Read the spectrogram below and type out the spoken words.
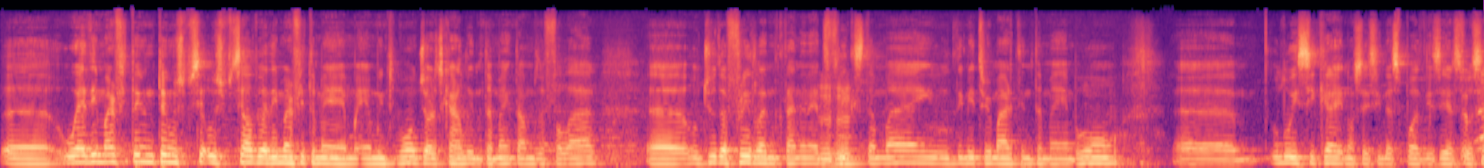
Uh, o Eddie Murphy tem, tem um especial, o especial do Eddie Murphy também é, é muito bom, o George Carlin também estamos a falar, uh, o Judah Friedland que está na Netflix uhum. também, o Dimitri Martin também é bom. Uh, o Louis C.K., não sei se ainda se pode dizer, se fosse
